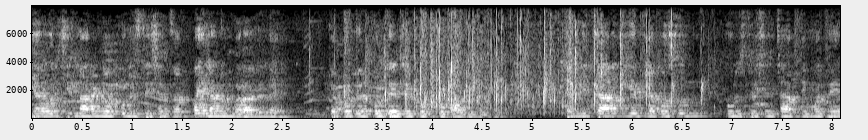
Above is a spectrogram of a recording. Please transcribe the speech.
यावर्षी वर्षी नारायणगाव पोलीस स्टेशनचा पहिला नंबर आलेला आहे. त्याबद्दल पण त्यांचे खूप खूप अभिनंदन. त्यांनी चार्ज घेतल्यापासून पोलीस स्टेशनच्या हद्दीमध्ये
